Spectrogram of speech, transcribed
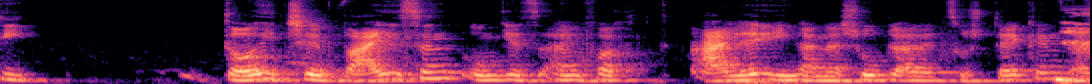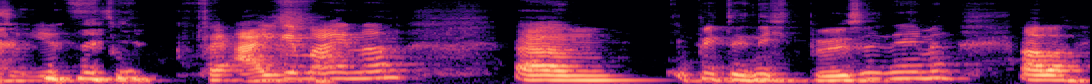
die deutsche Weisen, um jetzt einfach alle in einer Schublade zu stecken, also jetzt zu verallgemeinern, Ähm, bitte nicht böse nehmen, aber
